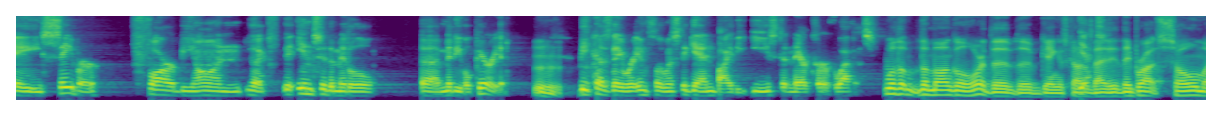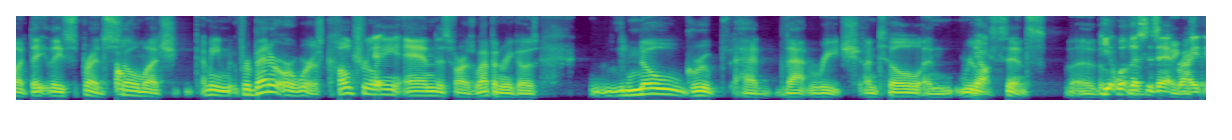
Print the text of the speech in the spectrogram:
a saber far beyond like into the middle uh, medieval period. Mm-hmm. Because they were influenced again by the East and their curved weapons. Well, the, the Mongol horde, the the Genghis Khan, yes. they, they brought so much. They they spread so oh. much. I mean, for better or worse, culturally it, and as far as weaponry goes, no group had that reach until and really no. since. The, the, yeah, well, this is it, right?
